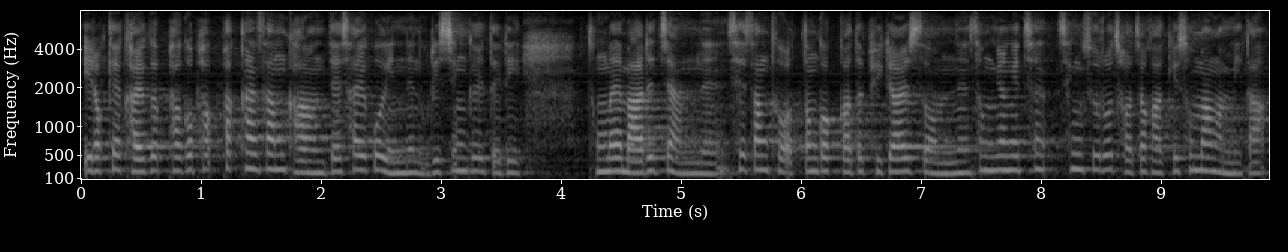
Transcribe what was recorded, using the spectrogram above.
이렇게 갈급하고 팍팍한 삶 가운데 살고 있는 우리 싱글들이 정말 마르지 않는 세상 그 어떤 것과도 비교할 수 없는 성령의 체- 생수로 젖어가기 소망합니다.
